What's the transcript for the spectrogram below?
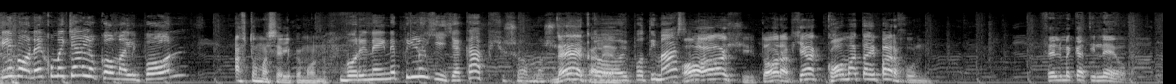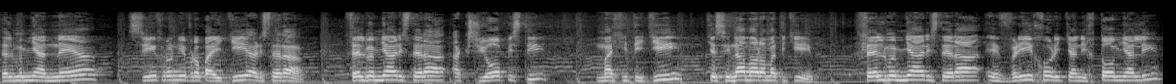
Λοιπόν, έχουμε κι άλλο κόμμα λοιπόν αυτό μας έλειπε μόνο. Μπορεί να είναι επιλογή για κάποιους όμως. Ναι, καλέ. Το υποτιμά. Όχι, τώρα πια κόμματα υπάρχουν. Θέλουμε κάτι νέο. Θέλουμε μια νέα, σύγχρονη ευρωπαϊκή αριστερά. Θέλουμε μια αριστερά αξιόπιστη, μαχητική και συνάμα οραματική. Θέλουμε μια αριστερά ευρύχωρη και ανοιχτόμυαλη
